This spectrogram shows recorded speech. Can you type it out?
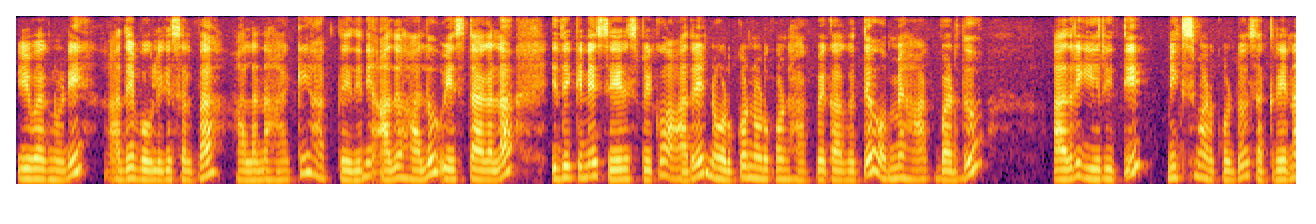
ಇವಾಗ ನೋಡಿ ಅದೇ ಬೌಲಿಗೆ ಸ್ವಲ್ಪ ಹಾಲನ್ನು ಹಾಕಿ ಹಾಕ್ತಾಯಿದ್ದೀನಿ ಅದು ಹಾಲು ವೇಸ್ಟ್ ಆಗಲ್ಲ. ಇದಕ್ಕೇ ಸೇರಿಸ್ಬೇಕು. ಆದರೆ ನೋಡ್ಕೊಂಡು ನೋಡ್ಕೊಂಡು ಹಾಕಬೇಕಾಗುತ್ತೆ. ಒಮ್ಮೆ ಹಾಕಬಾರ್ದು. ಆದರೆ ಈ ರೀತಿ ಮಿಕ್ಸ್ ಮಾಡಿಕೊಂಡು ಸಕ್ಕರೆನ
